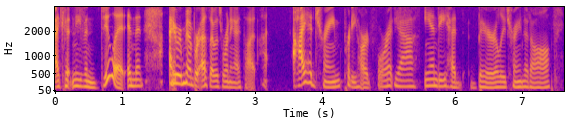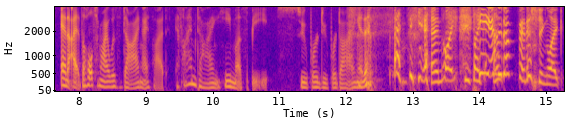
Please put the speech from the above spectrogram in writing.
i couldn't even do it and then i remember as i was running i thought I, I had trained pretty hard for it. Yeah. Andy had barely trained at all. And I, the whole time I was dying, I thought, if I'm dying, he must be super duper dying. And then at the end, like, like, he ended up finishing like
